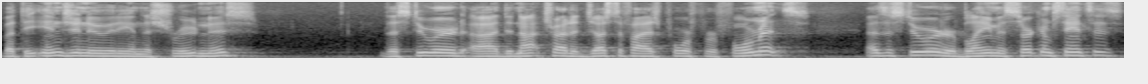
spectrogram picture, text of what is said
but the ingenuity and the shrewdness the steward uh, did not try to justify his poor performance as a steward or blame his circumstances.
